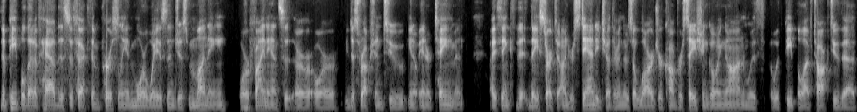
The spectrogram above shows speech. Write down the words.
the people that have had this affect them personally in more ways than just money or finances or, or disruption to you know entertainment I think that they start to understand each other, and there's a larger conversation going on with with people I've talked to that.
